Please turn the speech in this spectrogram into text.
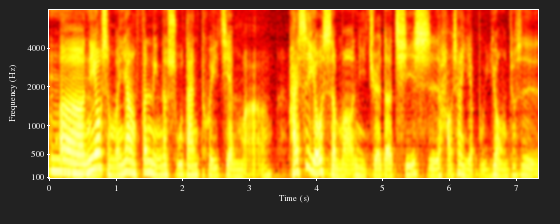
嗯、呃，你有什么样分龄的书单推荐吗？还是有什么你觉得其实好像也不用？就是，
